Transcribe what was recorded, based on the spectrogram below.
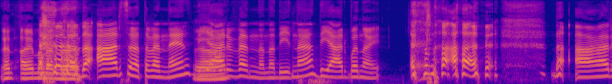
En øy med venner. det er søte venner. De Ja. er vennene dine. De er på en øy. det er Det er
